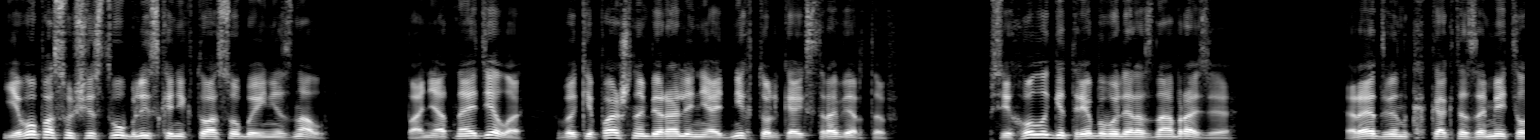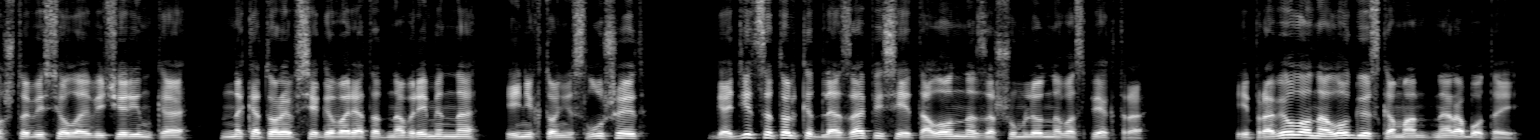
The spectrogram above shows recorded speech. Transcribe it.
Его по существу близко никто особо и не знал. Понятное дело, в экипаж набирали не одних только экстравертов. Психологи требовали разнообразия. Редвинг как-то заметил, что веселая вечеринка, на которой все говорят одновременно и никто не слушает, годится только для записи эталонно зашумленного спектра, и провел аналогию с командной работой.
